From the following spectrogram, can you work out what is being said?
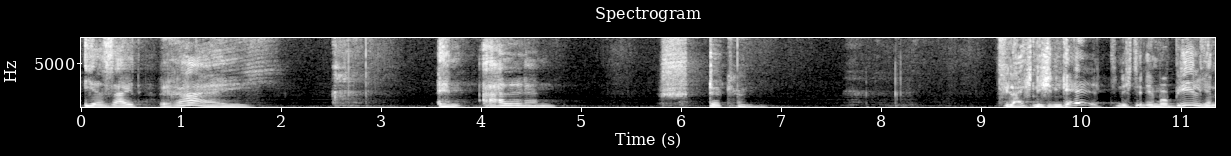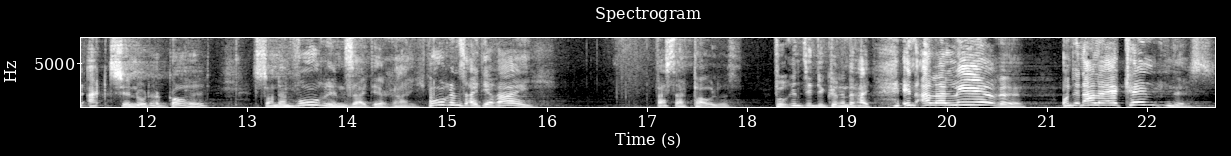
Ihr seid reich in allen Stücken. Vielleicht nicht in Geld, nicht in Immobilien, Aktien oder Gold, sondern worin seid ihr reich? Worin seid ihr reich? Was sagt Paulus? Worin sind die Korinther reich? In aller Lehre und in aller Erkenntnis.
